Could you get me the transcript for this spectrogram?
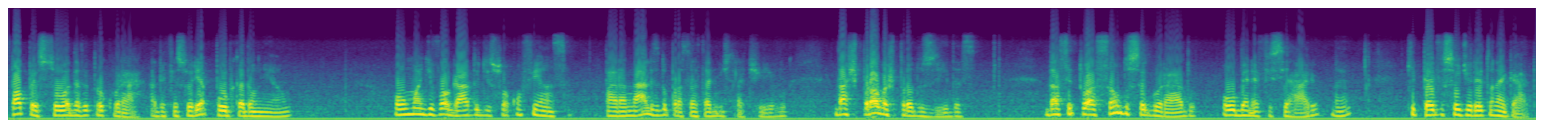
tal pessoa deve procurar a Defensoria Pública da União ou um advogado de sua confiança para análise do processo administrativo, das provas produzidas, da situação do segurado ou beneficiário né, que teve o seu direito negado.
